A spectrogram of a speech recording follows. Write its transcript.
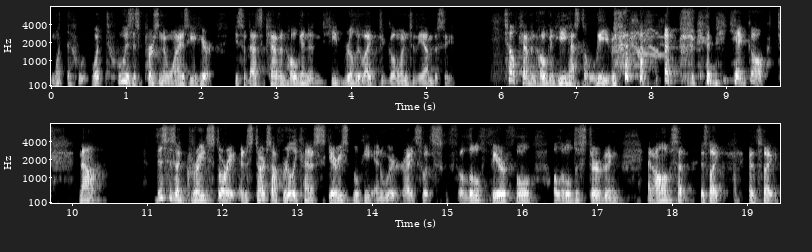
what the who what who is this person and why is he here? He said that's Kevin Hogan, and he'd really like to go into the embassy. Tell Kevin Hogan he has to leave. he can't go. Now this is a great story and it starts off really kind of scary spooky and weird right? So it's a little fearful a little disturbing and all of a sudden it's like it's like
